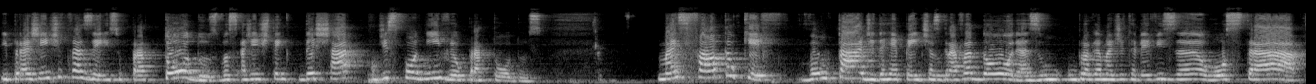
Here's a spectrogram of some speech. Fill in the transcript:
E para a gente trazer isso para todos, a gente tem que deixar disponível para todos. Mas falta o quê? Vontade, de repente, as gravadoras, um, um programa de televisão, mostrar.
